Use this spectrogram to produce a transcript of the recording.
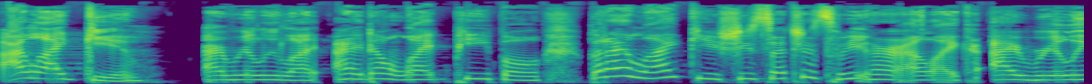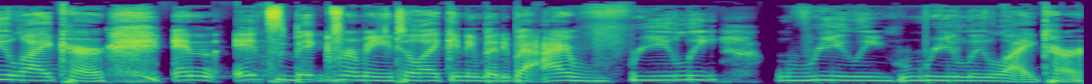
I like you. I really like. I don't like people, but I like you. She's such a sweetheart. I like. I really like her, and it's big for me to like anybody. But I really, really, really like her.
